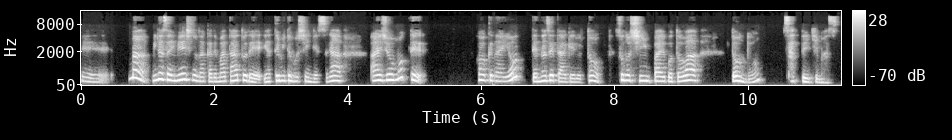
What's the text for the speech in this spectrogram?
えー、まあ、皆さんイメージの中でまた後でやってみてほしいんですが、愛情を持って怖くないよってなぜてあげると、その心配事はどんどん去っていきます。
